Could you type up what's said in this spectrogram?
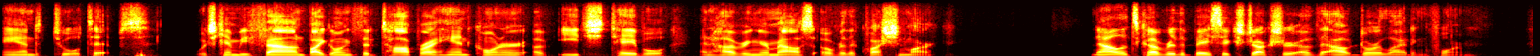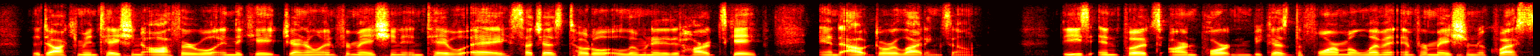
and tooltips, which can be found by going to the top right hand corner of each table and hovering your mouse over the question mark. Now let's cover the basic structure of the outdoor lighting form. The documentation author will indicate general information in Table A, such as total illuminated hardscape and outdoor lighting zone. These inputs are important because the form will limit information requests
